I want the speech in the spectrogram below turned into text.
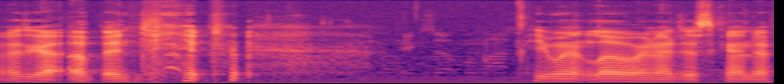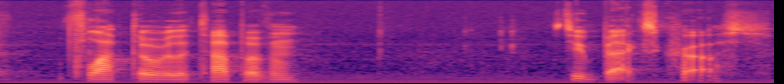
I just got upended. he went lower and I just kind of flopped over the top of him. Let's do backs cross.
